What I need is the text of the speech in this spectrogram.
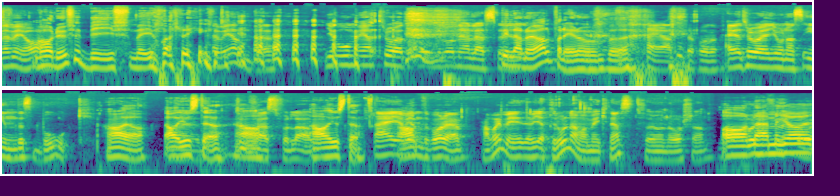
Vem är jag? Vad har du för beef med Johan Ring? Jag vet inte. Jo, men jag tror att det var när jag läste... Spiller han öl på dig då? Nej, jag, träffat honom. Nej, jag tror det är Jonas Indes bok. Ja, ja. Ja, just det. Too Ja, fast for love. ja just det. Nej, jag ja. vet inte vad det är. Han var ju med, det var jätteroligt när han var med i Knäst för hundra år sedan. Ja, var det nej men, jag,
